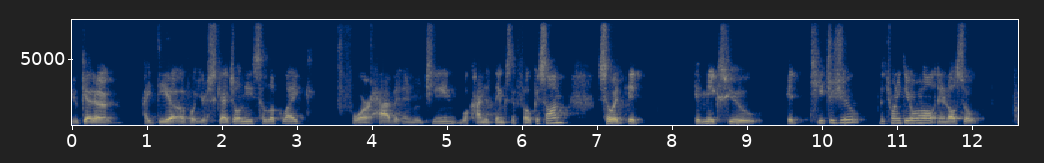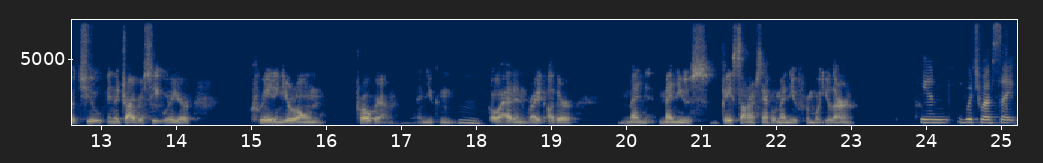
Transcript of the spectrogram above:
you get an idea of what your schedule needs to look like for habit and routine, what kind of things to focus on. So it, it, it makes you, it teaches you the 23 overall and it also puts you in the driver's seat where you're creating your own program and you can mm. go ahead and write other men- menus based on our sample menu from what you learn. And which website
